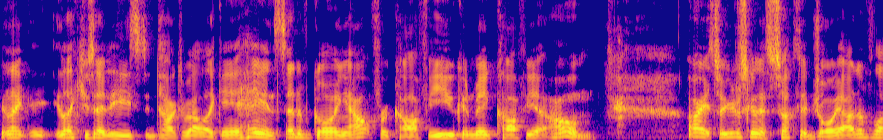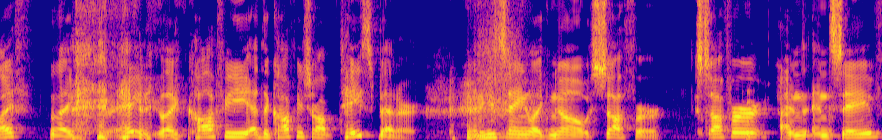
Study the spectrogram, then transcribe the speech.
And like like you said, he talked about like, "Hey, instead of going out for coffee, you can make coffee at home." All right, so you're just gonna suck the joy out of life? Like, hey, like coffee at the coffee shop tastes better, and he's saying like, "No, suffer." Suffer and, and save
